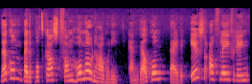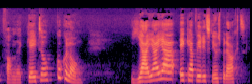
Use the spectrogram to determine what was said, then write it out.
Welkom bij de podcast van Hormoonharmonie en welkom bij de eerste aflevering van de Keto Koekelong. Ja, ja, ja, ik heb weer iets nieuws bedacht.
